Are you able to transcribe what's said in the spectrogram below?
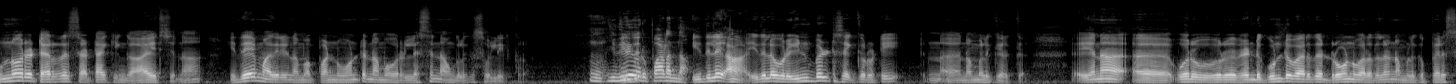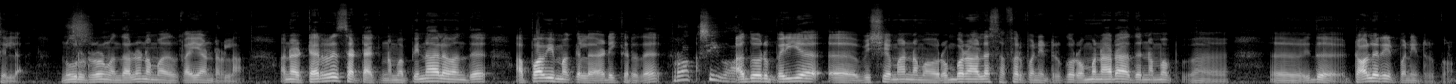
இன்னொரு டெரரிஸ்ட் அட்டாக் இங்கே ஆயிடுச்சுன்னா இதே மாதிரி நம்ம பண்ணுவோன்ட்டு நம்ம ஒரு லெசன் அவங்களுக்கு சொல்லியிருக்கிறோம். இதுவே ஒரு பாடம் தான். இதில் ஆ இதில் ஒரு இன்பில்ட் செக்யூரிட்டி நம்மளுக்கு இருக்குது ஏன்னா ஒரு ஒரு ரெண்டு குண்டு வருது ட்ரோன் வருதுல நம்மளுக்கு பெருசு இல்லை. நூறு ட்ரோன் வந்தாலும் நம்ம அதை கையாண்டுறலாம். ஆனால் டெரரிஸ்ட் அட்டாக் நம்ம பின்னால் வந்து அப்பாவி மக்களை அடிக்கிறது. ப்ராக்ஸி அது ஒரு பெரிய விஷயமா நம்ம ரொம்ப நாளாக சஃபர் பண்ணிட்டு இருக்கோம் ரொம்ப நேரம் அதை நம்ம இது டாலரேட் பண்ணிட்டு இருக்கோம்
